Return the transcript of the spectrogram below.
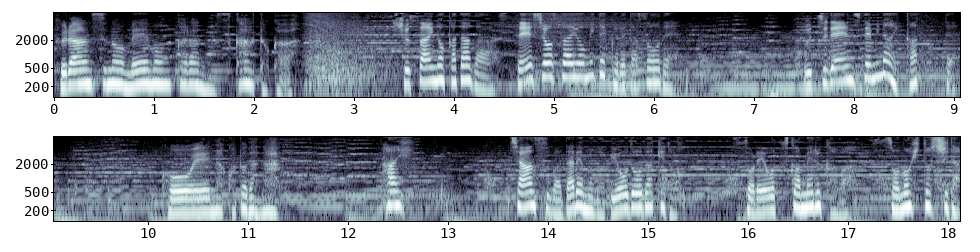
フランスの名門からのスカウトか。主催の方が青少祭を見てくれたそうで。うちで演じてみないかって。光栄なことだなはい。チャンスは誰もが平等だけどそれをつかめるかはその人次第。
